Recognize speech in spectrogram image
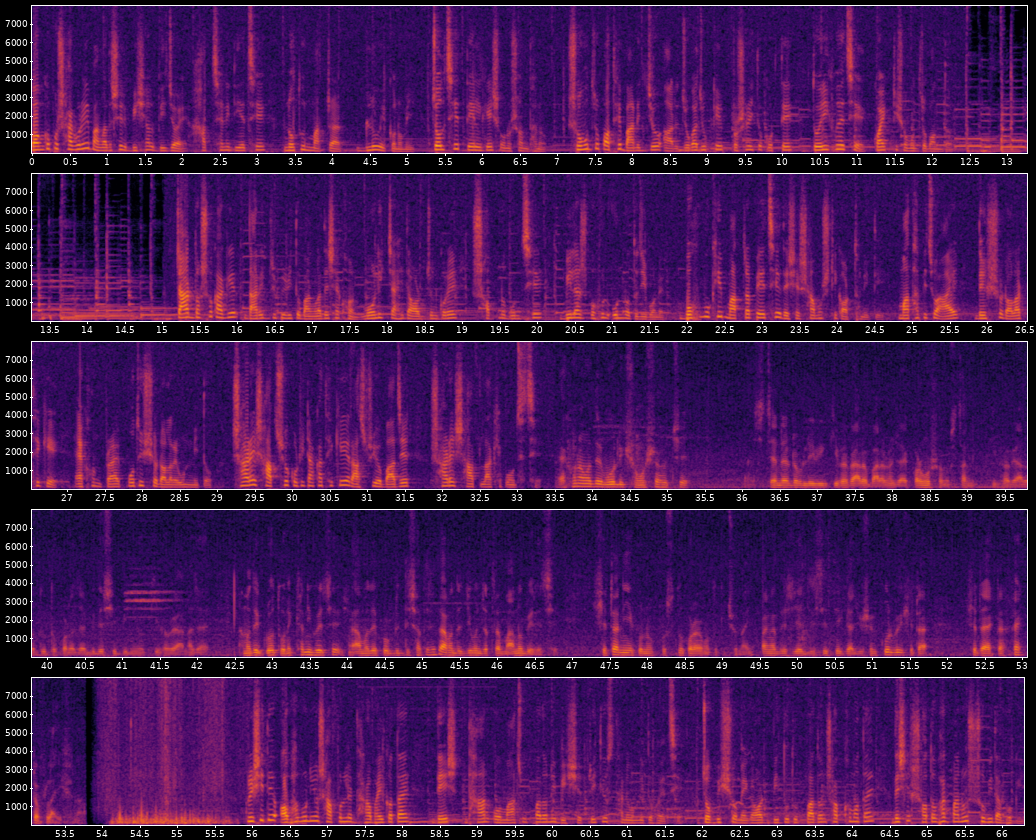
বঙ্গোপসাগরে বাংলাদেশের বিশাল বিজয় হাতছানি দিয়েছে নতুন মাত্রার ব্লু ইকোনমি চলছে তেল গ্যাস অনুসন্ধানও। সমুদ্র পথে বাণিজ্য আর যোগাযোগকে প্রসারিত করতে তৈরি হয়েছে কয়েকটি সমুদ্র বন্দর। চার দশক আগের দারিদ্র্যপীড়িত বাংলাদেশ এখন মৌলিক চাহিদা অর্জন করে স্বপ্ন বুনছে বিলাসবহুল উন্নত জীবনের। বহুমুখী মাত্রা পেয়েছে দেশের সামষ্টিক অর্থনীতি। মাথাপিছু আয় দেড়শো ডলার থেকে এখন প্রায় পঁচিশশো ডলারে উন্নীত। সাড়ে সাতশো কোটি টাকা থেকে রাষ্ট্রীয় বাজেট সাড়ে সাত লাখে পৌঁছেছে। এখন আমাদের মৌলিক সমস্যা হচ্ছে স্ট্যান্ডার্ড অফ লিভিং কীভাবে আরও বাড়ানো যায়, কর্মসংস্থান কীভাবে আরও দ্রুত করা যায়, বিদেশি বিনিয়োগ কীভাবে আনা যায় আমাদের গ্রোথ অনেকখানি হয়েছে, আমাদের প্রবৃদ্ধির সাথে সাথে আমাদের জীবনযাত্রার মানও বেড়েছে। সেটা নিয়ে কোনো প্রশ্ন করার মতো কিছু নাই। বাংলাদেশ যে জিসিসি গ্র্যাজুয়েশন করবে, সেটা সেটা একটা ফ্যাক্ট অফ লাইফ না। কৃষিতে অভাবনীয় সাফল্যের ধারাবাহিকতায় দেশ ধান ও মাছ উৎপাদনে বিশ্বের তৃতীয় স্থানে উন্নীত হয়েছে। চব্বিশশো মেগাওয়াট বিদ্যুৎ উৎপাদন সক্ষমতায় দেশের শতভাগ মানুষ সুবিধাভোগী।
